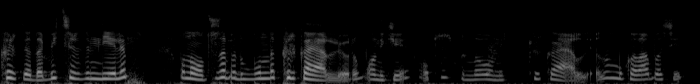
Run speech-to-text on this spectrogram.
40'da da bitirdim diyelim. Bunu 30'a bunu da 40 ayarlıyorum. 12, 30, bunda 12, 40 ayarlıyorum. Bu kadar basit.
